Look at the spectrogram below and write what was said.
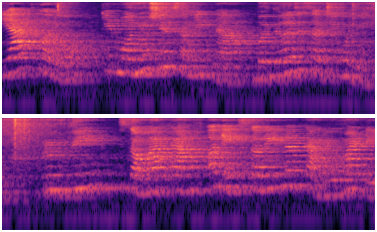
યાદ કરો કે મનુષ્ય સહિતના બધા જ સજીવોની વૃદ્ધિ, સમારકામ અને શરીરના કાર્યો માટે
